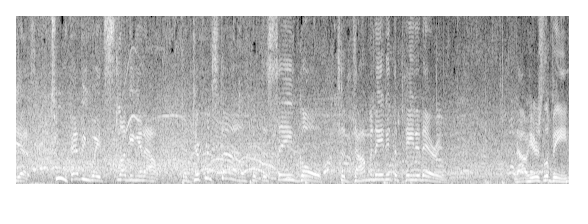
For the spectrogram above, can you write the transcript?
yes. Two heavyweights slugging it out. The different styles, but the same goal, to dominate at the painted area. Now here's LaVine.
